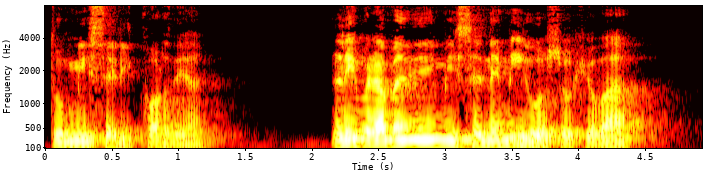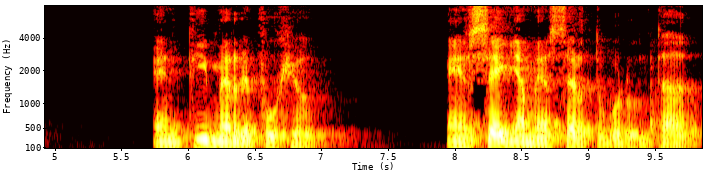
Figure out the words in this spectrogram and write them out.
tu misericordia. Líbrame de mis enemigos, oh Jehová. En ti me refugio. Enséñame a hacer tu voluntad,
